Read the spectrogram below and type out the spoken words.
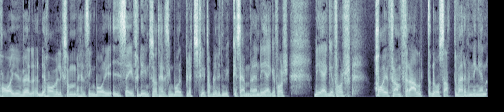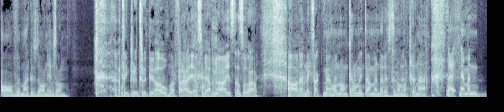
har ju väl, det har väl liksom Helsingborg i sig. För det är inte så att Helsingborg plötsligt har blivit mycket sämre än Degerfors. Degerfors har ju framför allt då satt värvningen av Marcus Danielsson. Jag tänkte, tror inte ja, Omar Faraj som vi hade med. Ja, just det. Alltså, ja. ja, nej, men exakt. Men honom kan de inte använda resten av matcherna. nej, nej, men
